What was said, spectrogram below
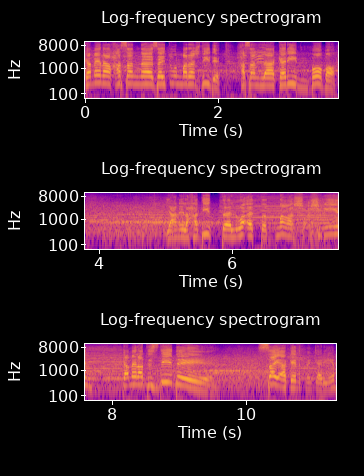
كمان حسن زيتون مرة جديدة حسن لكريم بوبا. يعني لحديث الوقت 12 20 كمان تسديدة سيئة كانت من كريم.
